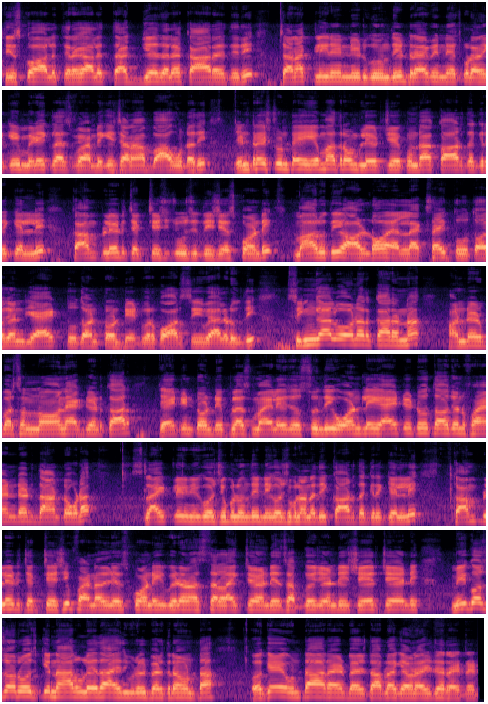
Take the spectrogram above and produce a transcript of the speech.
తీసుకోవాలి తిరగాలి తగ్గేదలే కార్ అయితే ఇది చాలా క్లీన్ అండ్ నీట్గా ఉంది. డ్రైవింగ్ నేర్చుకోవడానికి మిడిల్ క్లాస్ ఫ్యామిలీకి చాలా బాగుంటుంది. ఇంట్రెస్ట్ ఉంటే ఏమాత్రం లేట్ చేయకుండా కార్ దగ్గరికి వెళ్ళి కంప్లీట్ చెక్ చేసి చూసి తీసేసుకోండి. Maruti Alto LXI two thousand eight two thousand twenty eight వరకు ఆర్సీ వ్యాలిడ్ ఉంది. సింగల్ ఓనర్ కార్ అన్న hundred percent non accident car eighteen twenty plus mileage వస్తుంది. Only eighty two thousand five hundred దాంట్లో కూడా slightly negotiable ఉంది. Negotiable అనేది car దగ్గరికి వెళ్ళి కంప్లీట్ చెక్ చేసి ఫైనల్ చేసుకోండి. ఈ వీడియో నచ్చితే లైక్ చేయండి సబ్స్క్రైబ్ చేయండి షేర్ చేయండి. మీకోసం రోజుకి నాలుగు లేదా ఐదు వీడియోలు పెడుతూనే ఉంటా. ఓకే ఉంటా రైట్ బెస్ట్ ఆఫ్ లైక్ ఏమైనా రైట్ రైట్.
